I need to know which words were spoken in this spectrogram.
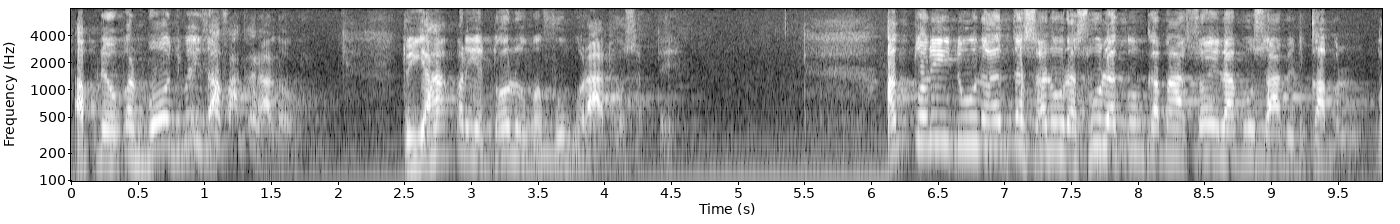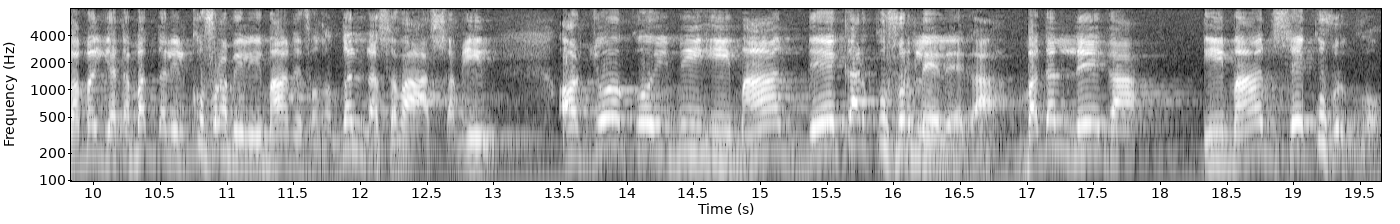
اپنے اوپر بوجھ میں اضافہ کرا لو گے۔ تو یہاں پر یہ دونوں مفہوم مراد ہو سکتے ہیں۔ ام تريدون ان تسالوا رسولكم كما سئل موسى من قبل ومن يتبدل الكفر بالايمان فقد ضل سواء السبيل۔ اور جو کوئی بھی ایمان دے کر کفر لے لے گا، بدل لے گا، ایمان سے کفر کو،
